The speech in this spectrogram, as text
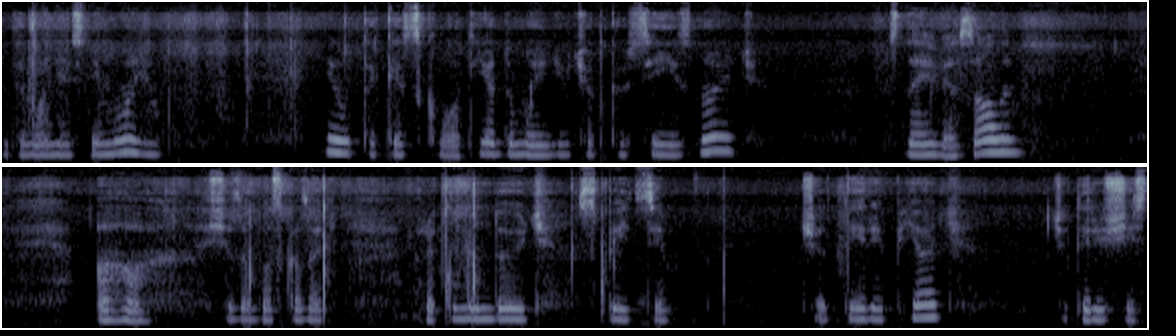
На дивані знімаю. І от такий склад. Я думаю, дівчатка всі її знають. З нею в'язали. Ага, ще забула сказати. Рекомендують спиці 4-5, 4-6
